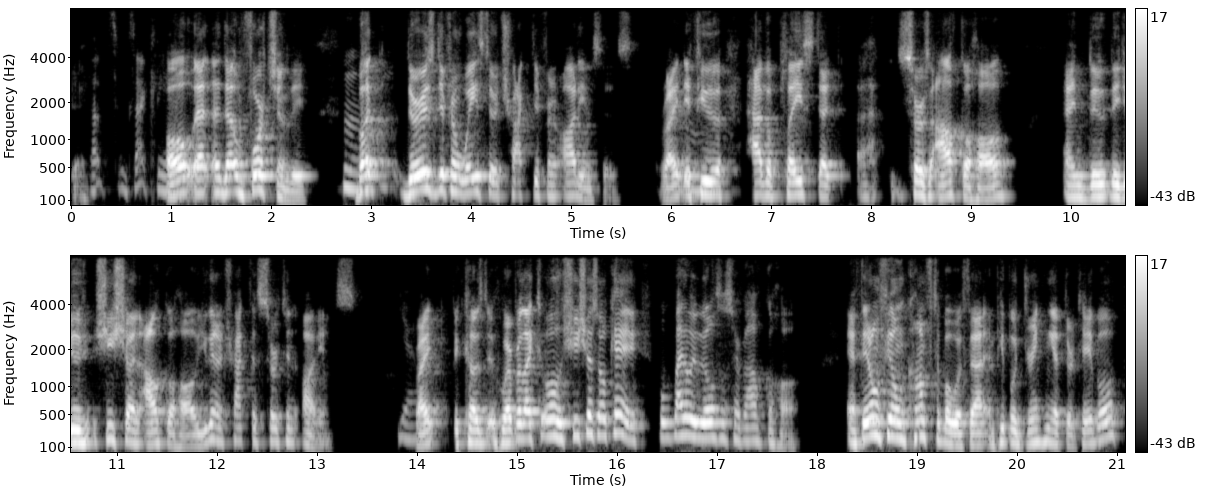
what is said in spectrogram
Yeah. That's exactly. Oh, that, that- unfortunately, Hmm. but there is different ways to attract different audiences, right? If you have a place that uh, serves alcohol and do they do shisha and alcohol, you're going to attract a certain audience, yeah. right? Because whoever likes, oh, shisha's okay, but by the way, we also serve alcohol. And if they don't feel uncomfortable with that and people drinking at their table,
